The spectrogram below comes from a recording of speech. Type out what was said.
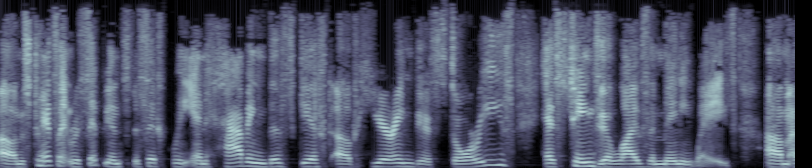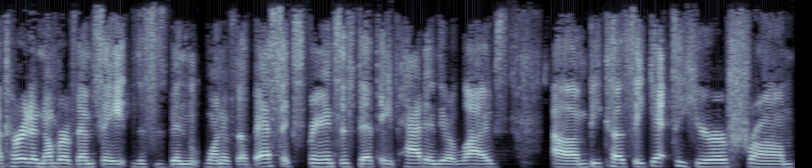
um, transplant recipients specifically, and having this gift of hearing their stories has changed their lives in many ways. Um, I've heard a number of them say this has been one of the best experiences that they've had in their lives um, because they get to hear from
